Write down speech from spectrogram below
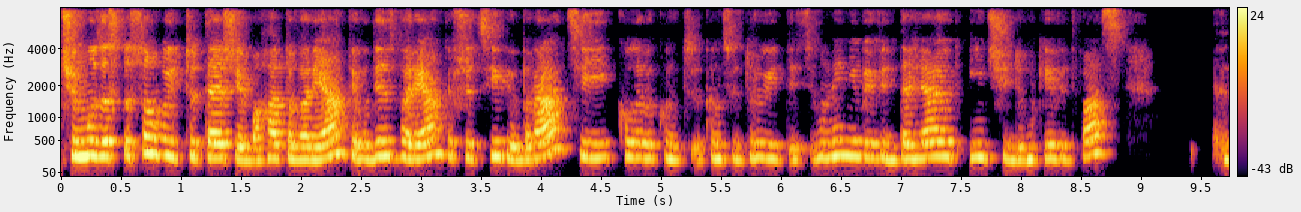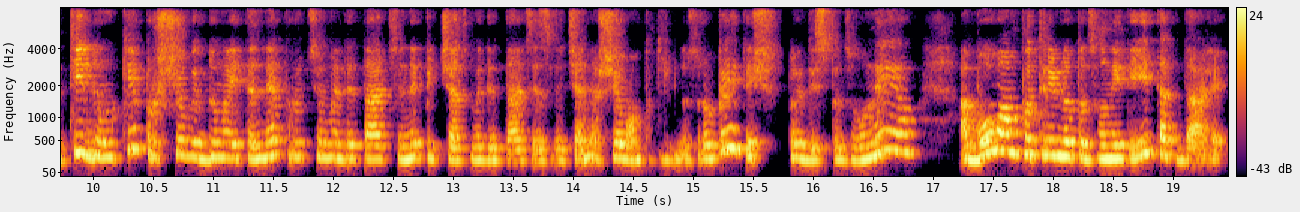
чому застосовують, тут теж є багато варіантів. Один з варіантів, що ці вібрації, коли ви кон- концентруєтесь, вони ніби віддаляють інші думки від вас. Ті думки, про що ви думаєте не про цю медитацію, не під час медитації, звичайно, що вам потрібно зробити, що хтось десь подзвонив, або вам потрібно подзвонити і так далі.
